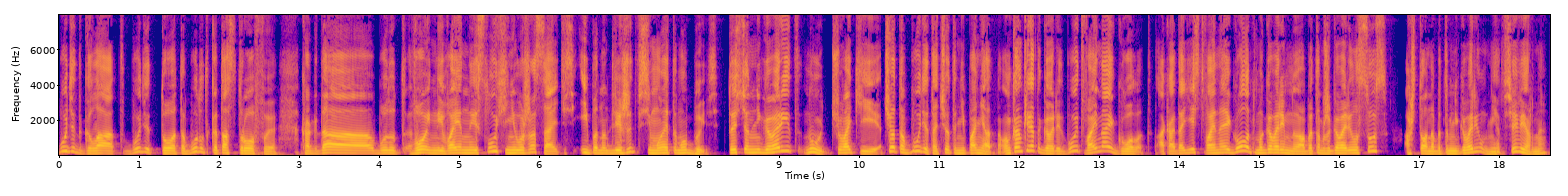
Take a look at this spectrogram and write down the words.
будет глад, будет то-то, будут катастрофы. Когда будут войны и военные слухи, не ужасайтесь, ибо надлежит всему этому быть. То есть он не говорит, ну, чуваки, что-то будет, а что-то непонятно. Он конкретно говорит, будет война и голод. А когда есть война и голод, мы говорим, ну, об этом же говорил Иисус. А что, он об этом не говорил? Нет, все верно.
